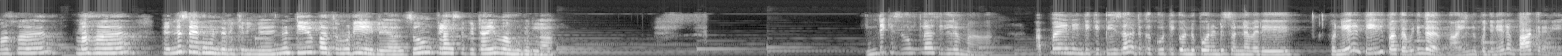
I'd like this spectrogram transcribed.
மகள் மகள் என்ன செய்து கொண்டிருக்கிறீங்க? இன்னும் டிவி பார்த்து முடியலையா ஜூம் கிளாஸுக்கு டைம் ஆகுதுல்ல. இன்றைக்கு ஜூம் கிளாஸ் இல்லம்மா. அப்பா என்ன இன்னைக்கு பீஸா ஹட்டுக்கு கூட்டி கொண்டு போறேன்னு சொன்னவரு. கொஞ்ச நேரம் டிவி பார்க்க விடுங்க. நான் இன்னும் கொஞ்ச நேரம் பாக்குறேனே.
